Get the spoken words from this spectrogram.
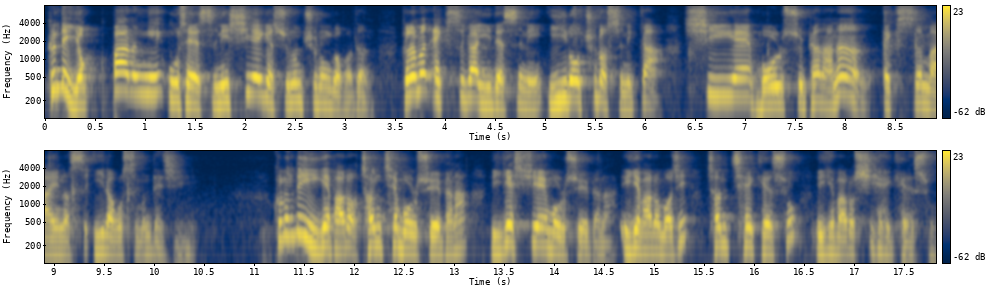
그런데 역반응이 우세했으니 C의 개수는 줄은 거거든. 그러면 X가 2 됐으니 2로 줄었으니까 C의 몰수 변화는 X-2라고 쓰면 되지. 그런데 이게 바로 전체 몰수의 변화, 이게 C의 몰수의 변화. 이게 바로 뭐지? 전체 개수, 이게 바로 C의 개수.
